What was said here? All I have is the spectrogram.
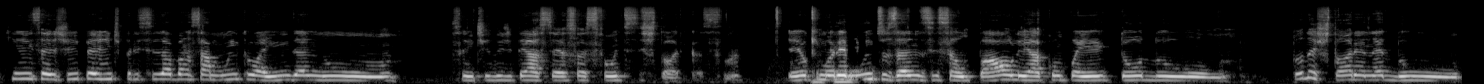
Aqui em Sergipe, a gente precisa avançar muito ainda no sentido de ter acesso às fontes históricas. Né? Eu que morei muitos anos em São Paulo e acompanhei todo toda a história né, do,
